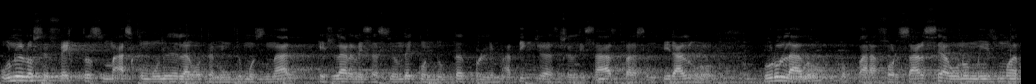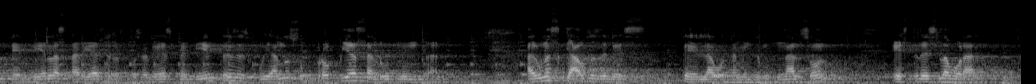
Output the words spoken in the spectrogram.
uno de los efectos más comunes del agotamiento emocional es la realización de conductas problemáticas realizadas para sentir algo, por un lado, o para forzarse a uno mismo a atender las tareas y responsabilidades pendientes, descuidando su propia salud mental. Algunas causas del, del agotamiento emocional son estrés laboral.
